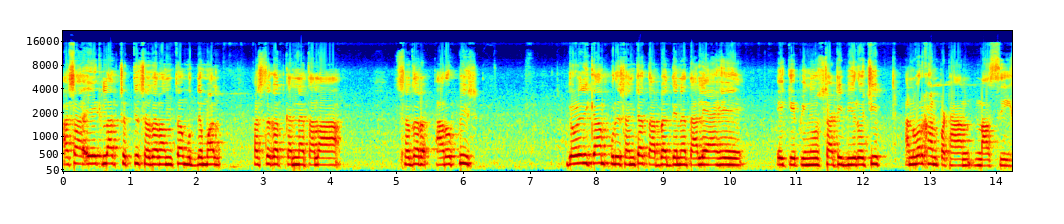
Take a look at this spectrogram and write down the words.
असा एक लाख छत्तीस हजारांचा मुद्देमाल हस्तगत करण्यात आला. सदर आरोपी देवळी कॅम्प पोलिसांच्या ताब्यात देण्यात आले आहे. ए के पी न्यूजसाठी ब्युरो चीफ अनवर खान पठाण नाशिक.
